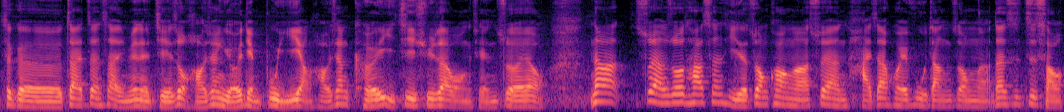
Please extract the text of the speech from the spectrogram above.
这个在正赛里面的节奏好像有一点不一样，好像可以继续再往前追哦。那虽然说他身体的状况啊，虽然还在恢复当中啊，但是至少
